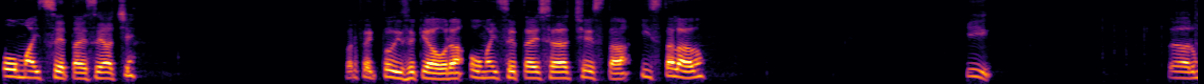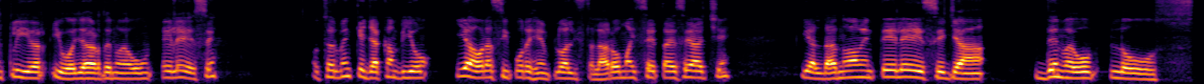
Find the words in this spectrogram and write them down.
omyzsh Perfecto, dice que ahora OMyZSH está instalado. Y voy a dar un clear y voy a dar de nuevo un ls. Observen que ya cambió y ahora sí, por ejemplo, al instalar OMyZSH y al dar nuevamente ls ya de nuevo los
